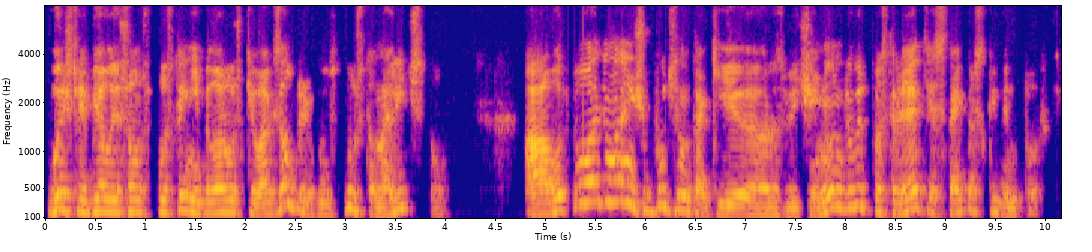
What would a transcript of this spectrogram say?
вышли «Белый сон с пустыни» и «Белорусский вокзал», то есть был вкус-то. А вот у Владимира Владимировича Путина такие развлечения. Он любит пострелять из снайперской винтовки.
